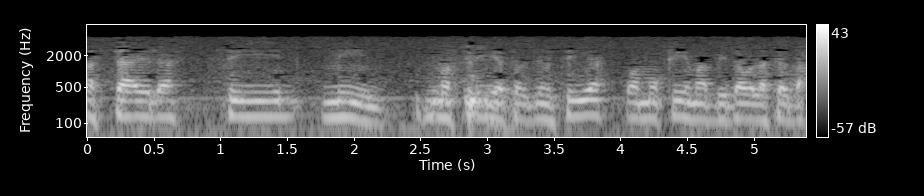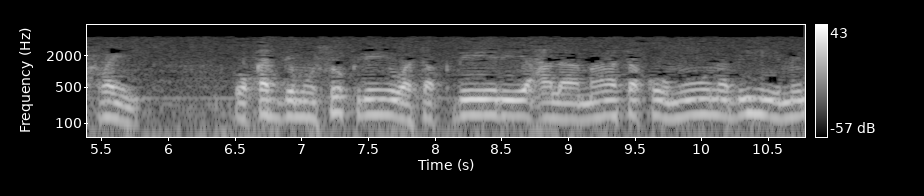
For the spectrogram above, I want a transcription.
السائدة سين مين مصرية الجنسية ومقيمة بدولة البحرين. أقدم شكري وتقديري على ما تقومون به من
